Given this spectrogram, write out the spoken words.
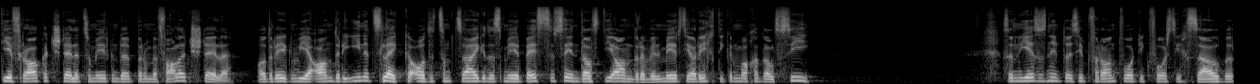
diese Fragen zu stellen, um irgendjemandem einen Fall zu stellen oder irgendwie andere reinzulegen oder zum zu zeigen, dass wir besser sind als die anderen, weil wir es ja richtiger machen als sie. Sondern Jesus nimmt uns in die Verantwortung vor sich selber,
